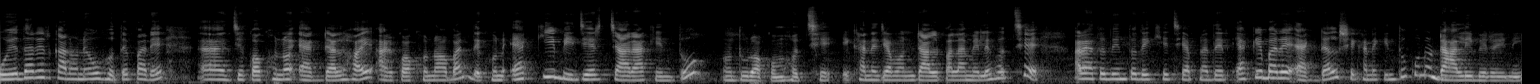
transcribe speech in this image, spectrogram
ওয়েদারের কারণেও হতে পারে যে কখনো এক ডাল হয় আর কখনো আবার দেখুন একই বীজের চারা কিন্তু দুরকম হচ্ছে। এখানে যেমন ডালপালা মেলে হচ্ছে আর এতদিন তো দেখিয়েছি আপনাদের একেবারে এক ডাল, সেখানে কিন্তু কোনো ডালই বেরোয়নি।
